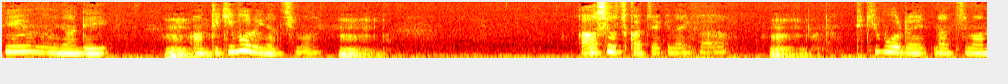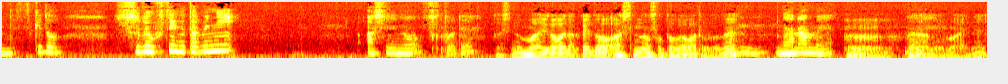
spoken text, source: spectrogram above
ていうのになりうん。あ敵ボールになってしまううん。足を使っちゃいけないからうん。敵ボールになってしまうんですけどそれを防ぐために足の外で、足の前側だけど、足の外側ってことね。うん、斜めうん。斜め前ね。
